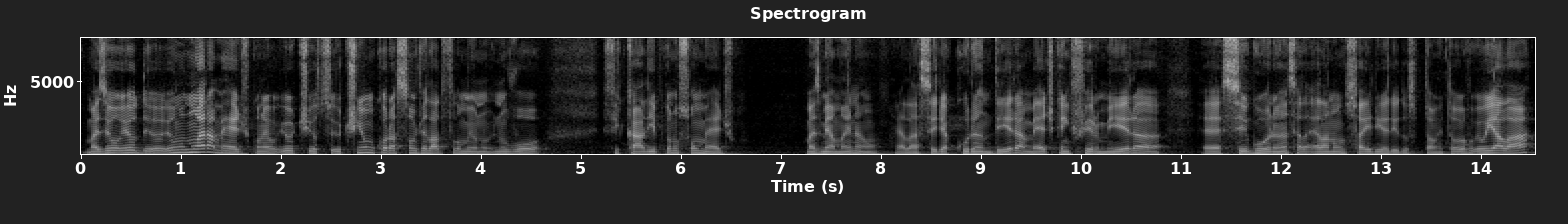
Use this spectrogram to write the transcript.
Mas eu, eu, eu, não era médico, né? Eu, eu, eu, eu tinha um coração gelado e falou: meu, eu não, eu não vou ficar ali porque eu não sou um médico. Mas minha mãe não. Ela seria curandeira, médica, enfermeira, é, segurança. Ela, ela, não sairia ali do hospital. Então eu, eu ia lá,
